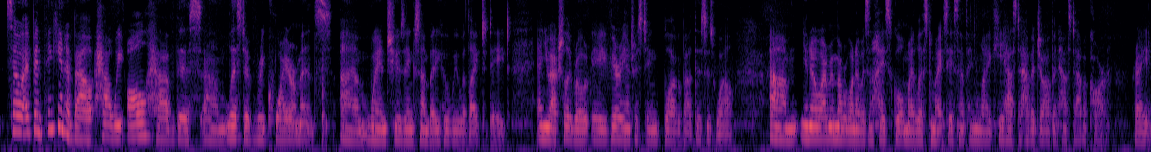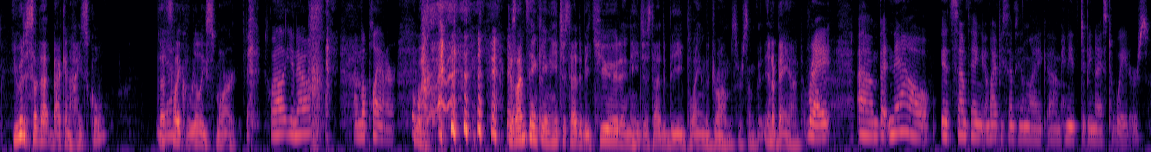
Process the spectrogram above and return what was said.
So, I've been thinking about how we all have this um, list of requirements um, when choosing somebody who we would like to date. And you actually wrote a very interesting blog about this as well. Um, you know, I remember when I was in high school, my list might say something like, he has to have a job and has to have a car, right? You would have said that back in high school? That's Yeah. like really smart. Well, you know, I'm a planner. Because I'm thinking he just had to be cute and he just had to be playing the drums or something in a band. Right. Um, but now it's something, it might be something like um, he needs to be nice to waiters.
